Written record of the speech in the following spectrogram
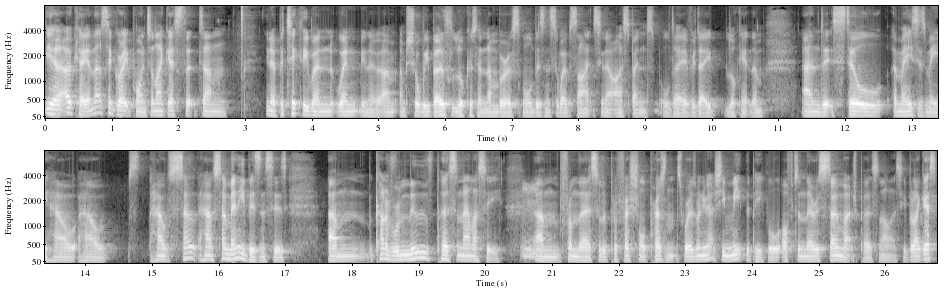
Yeah, okay, and that's a great point. And I guess that um, you know, particularly when when you know, I'm, I'm, sure we both look at a number of small business websites. You know, I spend all day, every day looking at them, and it still amazes me how how how so how so many businesses um, kind of remove personality mm. um, from their sort of professional presence. Whereas when you actually meet the people, often there is so much personality. But I guess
